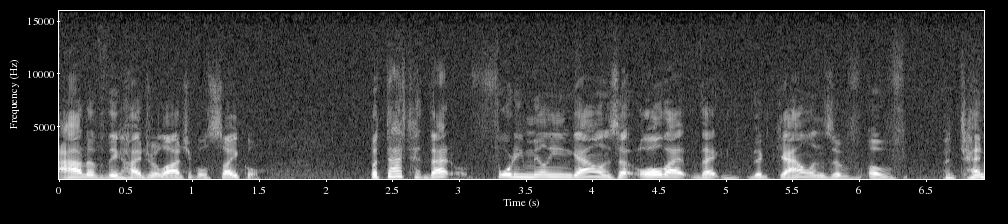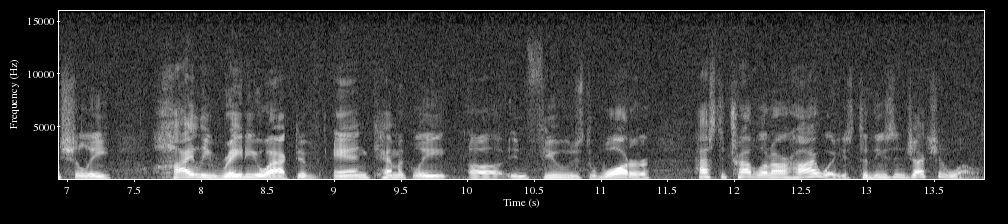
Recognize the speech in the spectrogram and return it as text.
out of the hydrological cycle. But that, that 40 million gallons, that, all that, that the gallons of, of potentially highly radioactive and chemically uh, infused water has to travel on our highways to these injection wells.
